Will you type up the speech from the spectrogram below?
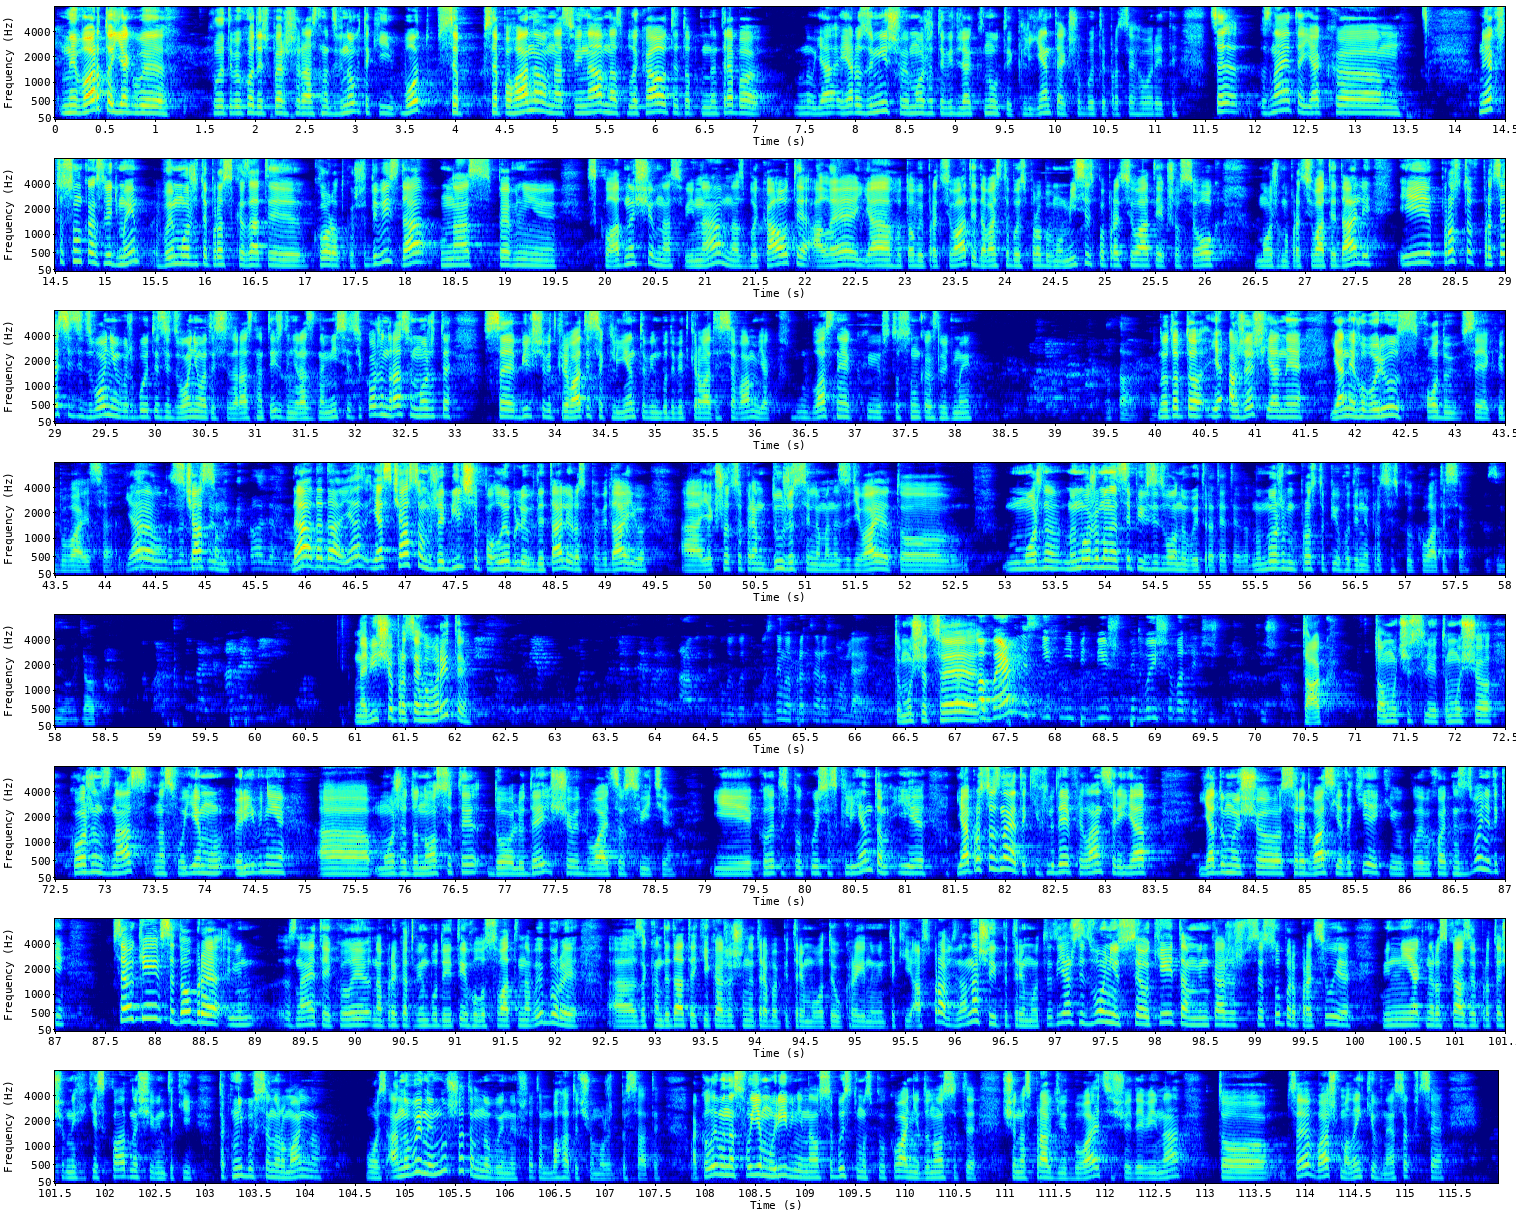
не варто, якби, коли ти виходиш перший раз на дзвінок, такий, от, все, все погано, в нас війна, в нас блекаути, тобто не треба. Ну, я, я розумію, що ви можете відлякнути клієнта, якщо будете про це говорити. Це, знаєте, як. ем, Ну, як в стосунках з людьми, ви можете просто сказати коротко, що дивись, да, у нас певні складнощі, в нас війна, в нас блекаути, але я готовий працювати. Давай з тобою спробуємо місяць попрацювати. Якщо все ок, можемо працювати далі. І просто в процесі зідзвонів ви ж будете зідзвонюватися раз на тиждень, раз на місяць. І кожен раз ви можете все більше відкриватися клієнту. Він буде відкриватися вам, як ну, власне, як і в стосунках з людьми. Ну так. так. Ну тобто, я, а вже ж я не, я не говорю з ходу все, як відбувається. Я А, тобто з не часом. деталями, Да, да, да. Я, я з часом вже більше поглиблюю в деталі, розповідаю. А якщо це прям дуже сильно мене задіває, то можна, ми можемо на це півзідзвону витратити. Ми можемо просто півгодини про це спілкуватися. Зрозуміло, дякую. Навіщо про це говорити? ставити, коли ви з ними про це розмовляєте? Тому що це Awareness їхній підвищ, підвищувати чи, чи, чи? Так, в тому числі, тому що кожен з нас на своєму рівні а, може доносити до людей, що відбувається в світі. І коли ти спілкуєшся з клієнтом, і я просто знаю таких людей, фрілансерів. Я, я думаю, що серед вас є такі, які, коли виходять на задзвоні, такі все окей, все добре. І він знаєте, коли, наприклад, він буде йти голосувати на вибори за кандидата, який каже, що не треба підтримувати Україну, він такий, а справді на що її підтримувати? Я ж зідзвонююсь, все окей, там він каже, що все супер, працює. Він ніяк не розказує про те, що в них якісь складнощі. Він такий, так ніби все нормально. Ось, а новини, ну що там новини, що там багато чого можуть писати. А коли ви на своєму рівні, на особистому спілкуванні доносите, що насправді відбувається, що йде війна, то це ваш маленький внесок в це.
